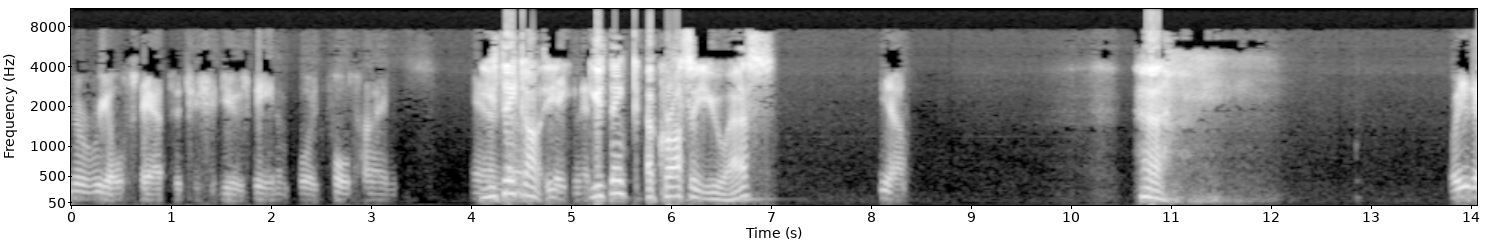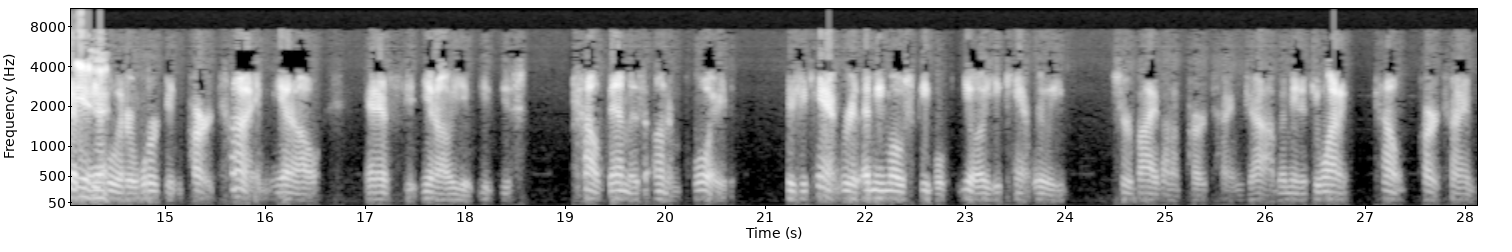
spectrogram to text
the real stats that you should use being employed full time. You think, uh, you think across the U.S.? yeah. Well, you got Yeah. people that are working part time, you know, and if you know you, you you count them as unemployed because you can't really. I mean, most people, you know, you can't really survive on a part time job. I mean, if you want to count part time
